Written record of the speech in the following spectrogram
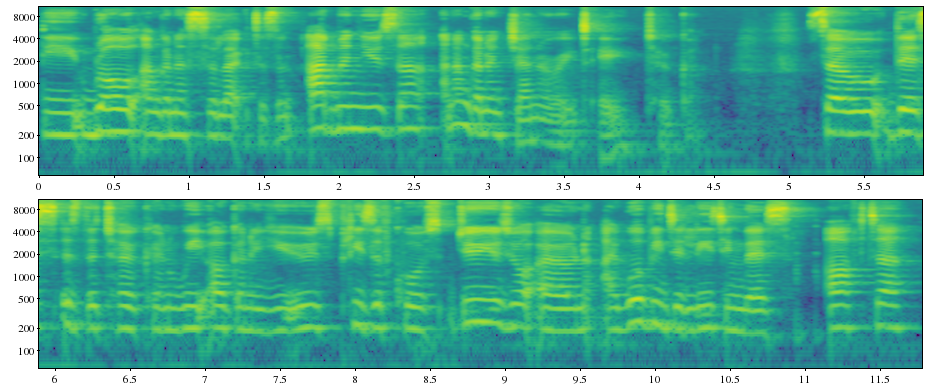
The role I'm going to select as an admin user and I'm going to generate a token. So this is the token we are going to use. Please, of course, do use your own. I will be deleting this after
